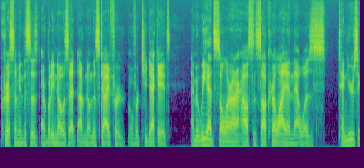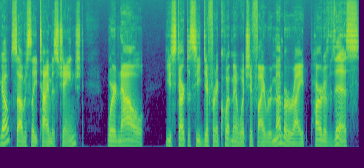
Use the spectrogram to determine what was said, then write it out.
Chris, I mean this is everybody knows that I've known this guy for over two decades. I mean we had solar on our house in South Carolina, and that was ten years ago. So obviously time has changed. Where now you start to see different equipment, which, if I remember right, part of this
